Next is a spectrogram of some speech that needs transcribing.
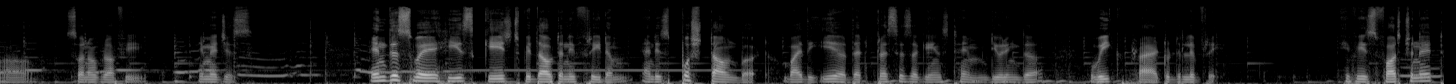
uh, sonography images. In this way, he is caged without any freedom and is pushed downward by the ear that presses against him during the week prior to delivery. If he is fortunate,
